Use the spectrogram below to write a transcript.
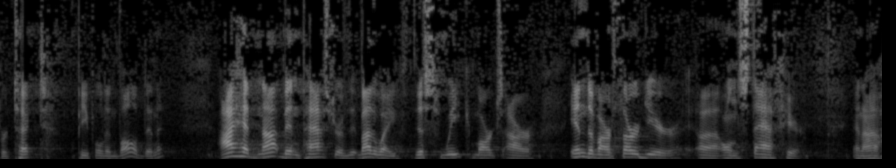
protect people involved in it. I had not been pastor of the, by the way, this week marks our end of our third year uh, on staff here. And I,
